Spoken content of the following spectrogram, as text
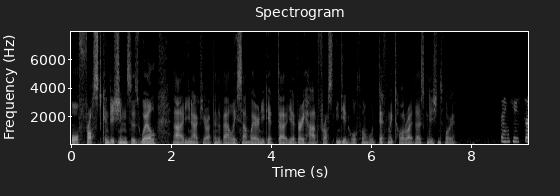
or frost conditions as well. Uh, you know, if you're up in the valley somewhere and you get uh, yeah, very hard frost, Indian hawthorn will definitely tolerate those conditions for you. Thank you so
